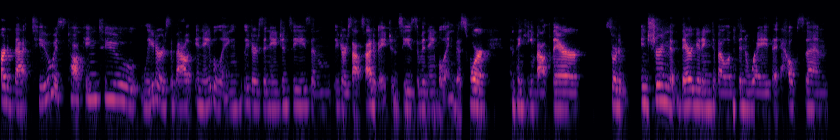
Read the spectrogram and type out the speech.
part of that too is talking to leaders about enabling leaders in agencies and leaders outside of agencies of enabling this work and thinking about their sort of ensuring that they're getting developed in a way that helps them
